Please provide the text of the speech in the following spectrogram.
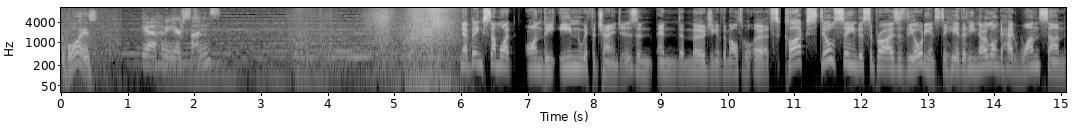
The boys? Yeah, honey, your sons. Now, being somewhat on the in with the changes and, and the merging of the multiple Earths, Clark still seemed as surprised as the audience to hear that he no longer had one son,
